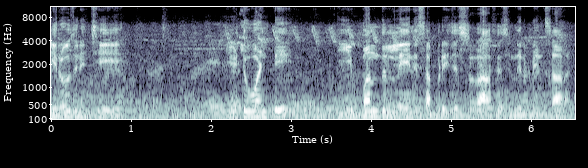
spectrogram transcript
ఈ రోజు నుంచి ఎటువంటి ఇబ్బందులు లేని సబ్ రిజిస్టర్ ఆఫీస్ నిర్మించాలని.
